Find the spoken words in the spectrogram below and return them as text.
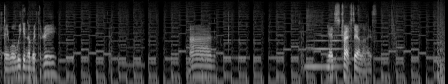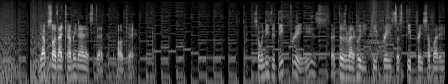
Okay, well, weaken number three. Uh, yeah, just try to stay alive. Yep, saw that coming and it's dead. Okay. So we need to deep freeze. It doesn't matter who you deep freeze, just deep freeze somebody.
